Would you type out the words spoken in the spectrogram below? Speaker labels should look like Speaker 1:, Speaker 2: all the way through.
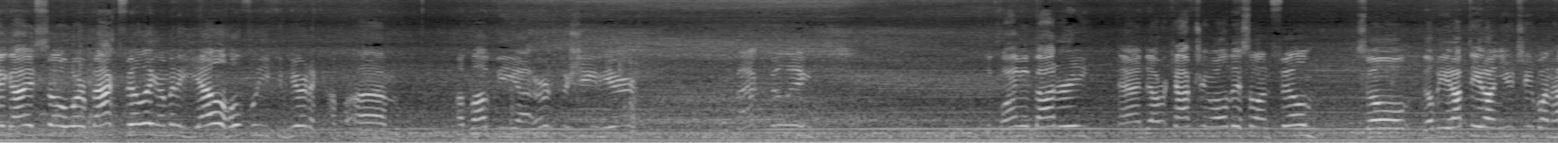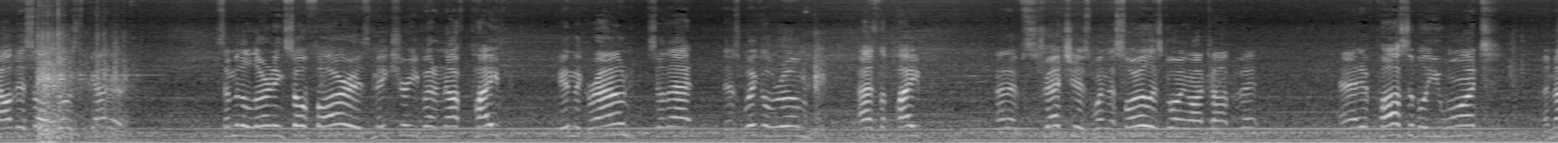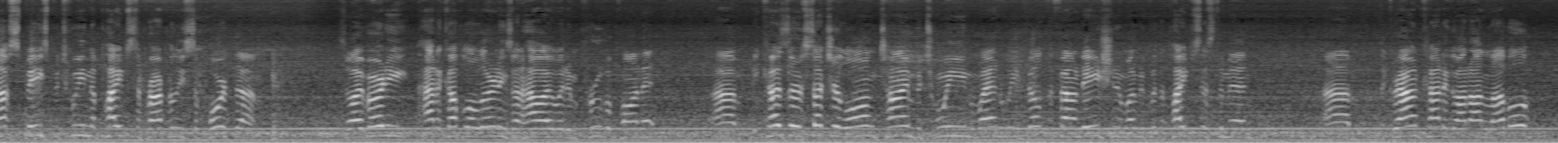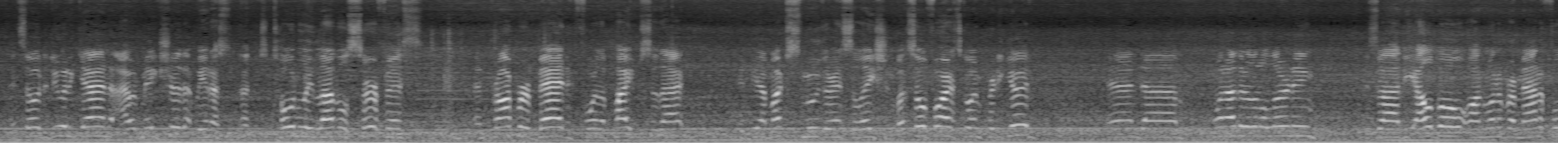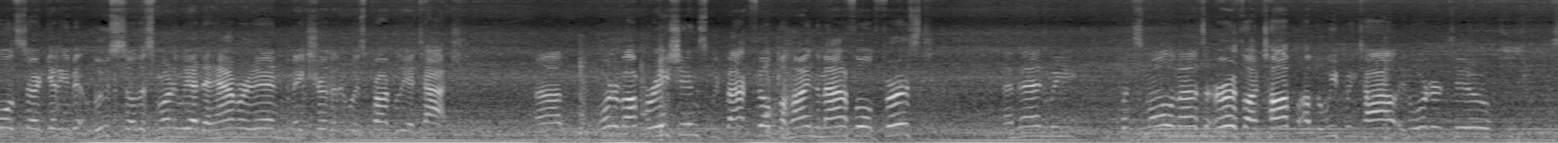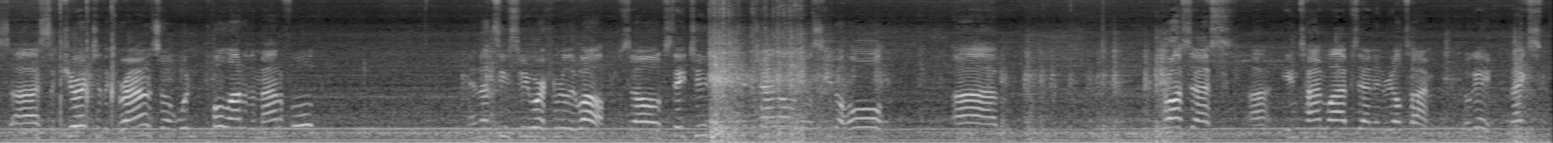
Speaker 1: Okay guys, so we're backfilling. I'm gonna yell. Hopefully you can hear it um, above the uh, earth machine here. We're backfilling the climate battery and uh, we're capturing all this on film. So there'll be an update on YouTube on how this all goes together. Some of the learning so far is make sure you've got enough pipe in the ground so that there's wiggle room as the pipe kind of stretches when the soil is going on top of it. And if possible, you want enough space between the pipes to properly support them. So I've already had a couple of learnings on how I would improve upon it. Um, because there's such a long time between when we built the foundation and when we put the pipe system in, um, the ground kind of got on level. And so to do it again, I would make sure that we had a, a totally level surface and proper bed for the pipe so that it'd be a much smoother installation. But so far it's going pretty good. And um, one other little learning is uh, the elbow on one of our manifolds started getting a bit loose. So this morning we had to hammer it in, make sure that it was properly attached. Um, order of operations, we backfilled behind the manifold first, and then we put small amounts of earth on top of the weeping tile in order to uh, secure it to the ground so it wouldn't pull out of the manifold. And that seems to be working really well. So stay tuned to the YouTube channel, and you'll see the whole um, process uh, in time lapse and in real time. Okay, thanks.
